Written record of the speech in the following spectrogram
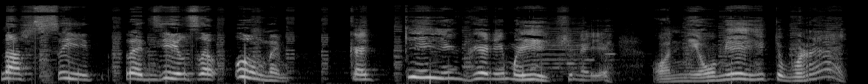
Наш сын родился умным. Какие горемычные! Он не умеет врать.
